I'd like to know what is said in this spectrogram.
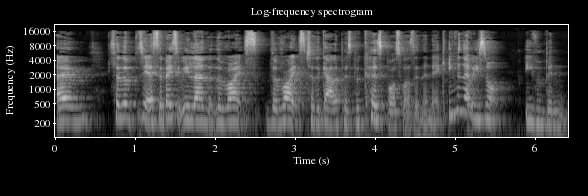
Um, so the, yeah, so basically we learned that the rights the rights to the gallopers because Boswell's in the nick, even though he's not even been.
